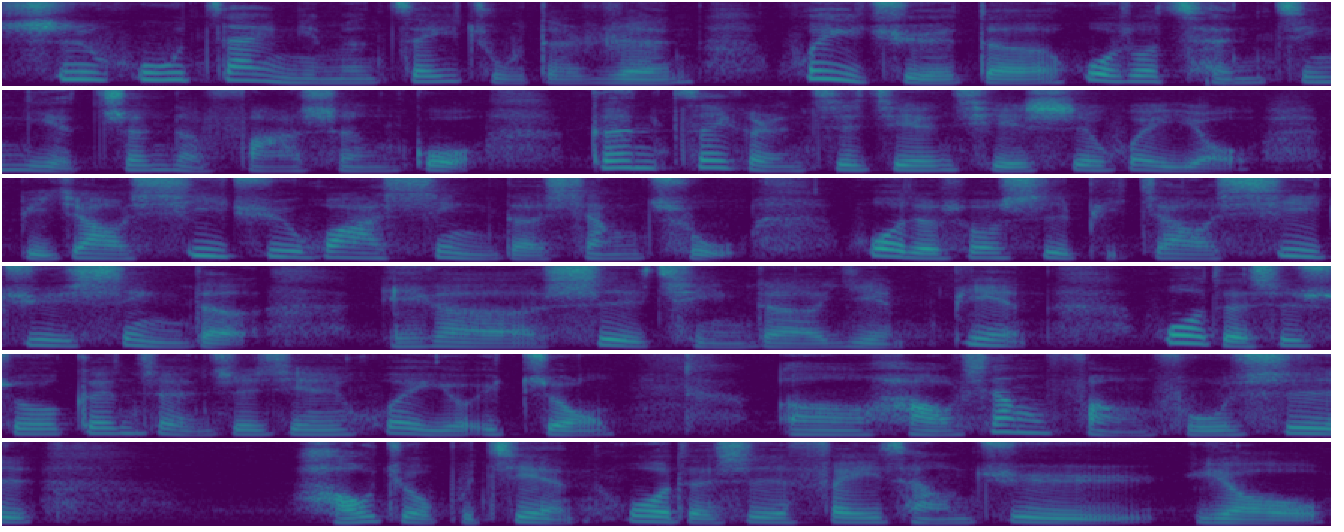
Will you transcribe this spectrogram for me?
似乎在你们这一组的人会觉得，或者说曾经也真的发生过。跟这个人之间其实是会有比较戏剧化性的相处，或者说是比较戏剧性的一个事情的演变，或者是说跟这人之间会有一种，嗯，好像仿佛是好久不见，或者是非常具有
